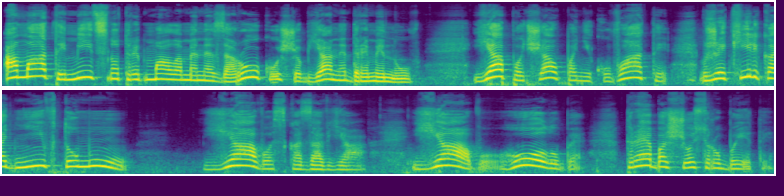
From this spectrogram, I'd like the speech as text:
а мати міцно тримала мене за руку, щоб я не дременув. Я почав панікувати вже кілька днів тому. Яво, сказав я, яво, голубе, треба щось робити.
